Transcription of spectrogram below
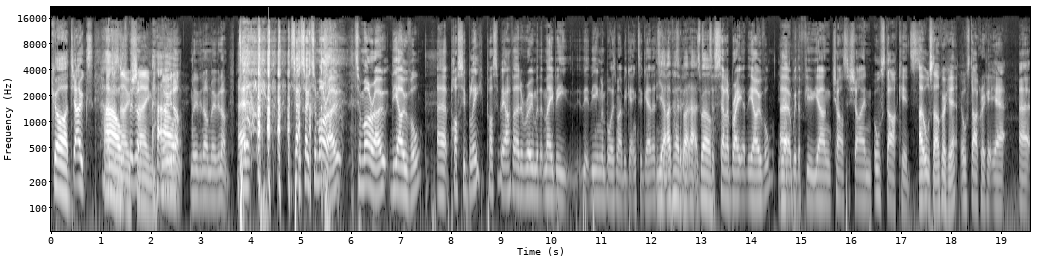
God jokes. How? No moving shame. On. How? Moving on. Moving on. Moving on. Um, so, so tomorrow, tomorrow, the Oval, uh, possibly, possibly. I've heard a rumor that maybe the, the England boys might be getting together. To, Yeah, I've heard to- about that as well. To celebrate at the Oval Yeah. uh, with a few young chance to shine All Star kids. Uh, All-star cricket. All Star cricket, yeah. Uh,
